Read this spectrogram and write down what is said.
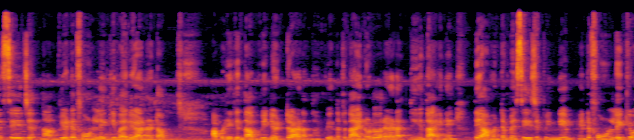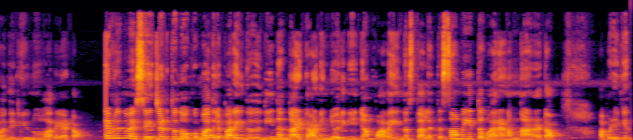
മെസ്സേജ് നവ്യയുടെ ഫോണിലേക്ക് വരികയാണ് കേട്ടോ. അപ്പോഴേക്കും നവ്യ ഞെട്ടുകയാണ്. നവ്യ എന്നിട്ട് നായനോട് പറയണം ദേ നയനെ ദേ അവന്റെ മെസ്സേജ് പിന്നെയും എന്റെ ഫോണിലേക്ക് വന്നിരിക്കുന്നു എന്ന് പറയാം കേട്ടോ. അവരൊന്ന് മെസ്സേജ് എടുത്ത് നോക്കുമ്പോൾ അതിൽ പറയുന്നത് നീ നന്നായിട്ട് അണിഞ്ഞൊരുങ്ങി. ഞാൻ പറയുന്ന സ്ഥലത്ത് സമയത്ത് വരണം എന്നാണ് കേട്ടോ. അപ്പോഴേക്കും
